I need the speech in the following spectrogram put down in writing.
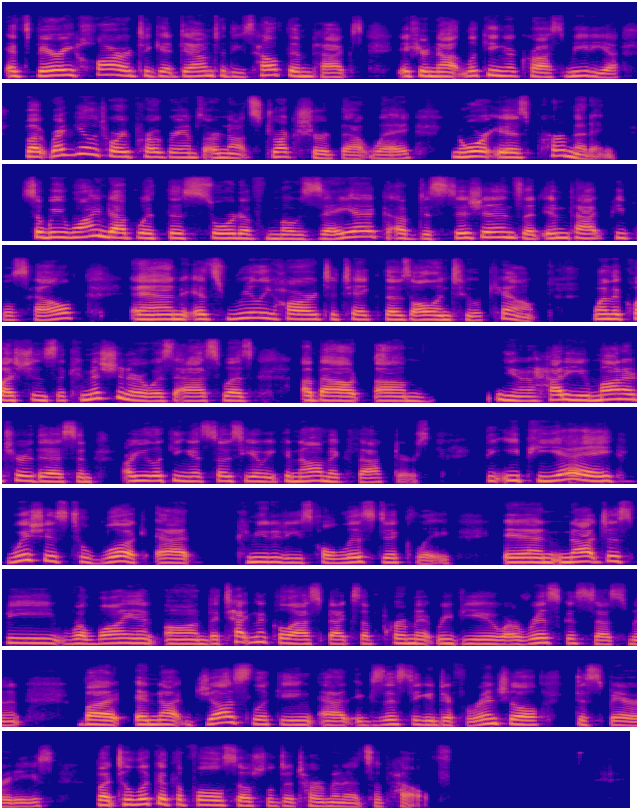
It's very hard to get down to these health impacts if you're not looking across media, but regulatory programs are not structured that way, nor is permitting. So we wind up with this sort of mosaic of decisions that impact people's health, and it's really hard to take those all into account one of the questions the commissioner was asked was about, um, you know, how do you monitor this? And are you looking at socioeconomic factors? The EPA wishes to look at communities holistically and not just be reliant on the technical aspects of permit review or risk assessment, but and not just looking at existing and differential disparities, but to look at the full social determinants of health.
